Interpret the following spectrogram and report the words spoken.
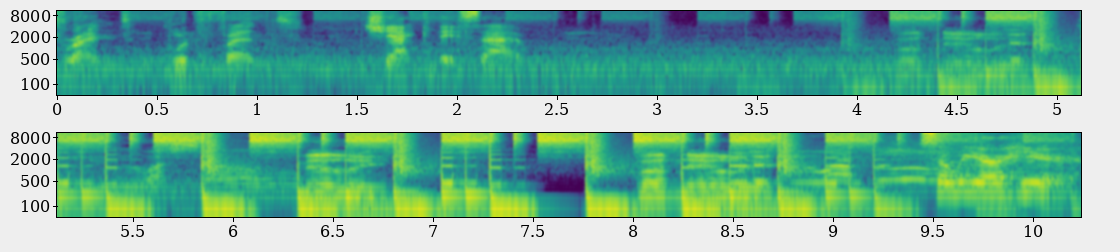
friends, good friends. Check this out. So we are here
